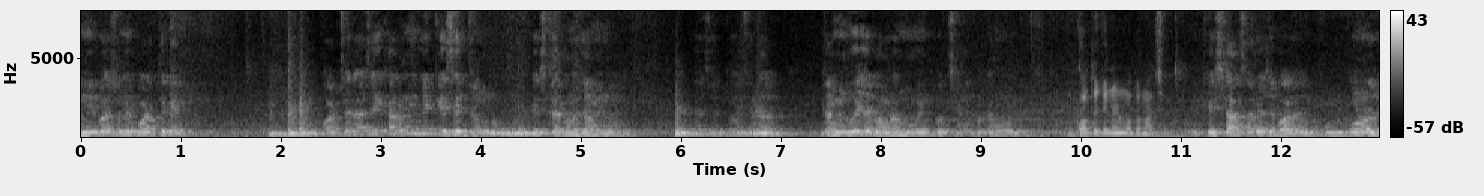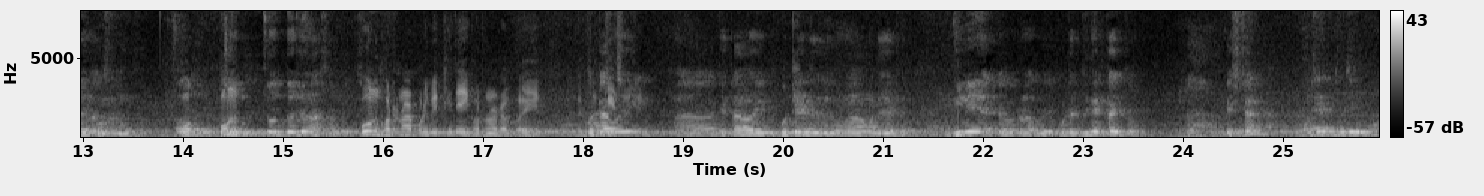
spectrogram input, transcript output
নির্বাচনের পর থেকে। ঘর ছাড়া আছে এই কারণেই যে কেসের জন্য। কেসটা এখনও জামিন হয়নি। ঠিক আছে? তো সেটা জামিন হয়ে যাবে আমরা মুভমেন্ট করছি হাইকোর্টে মুভমেন্ট কতজনের মতন আছে? কেসে আসামি আছে বারো জন পনেরো জন আছে। কোন চোদ্দ জন আসামি কোন ঘটনার পরিপ্রেক্ষিতে এই ঘটনাটা এই ওটা কেস ওই হয়েছিল আহ, যেটা ওই ভোটের উম, আমাদের দিনে একটা ঘটনা ঘটেছে। ভোটের দিনেরটাই তো? কেসটা? ভোটের দুদিন পর,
